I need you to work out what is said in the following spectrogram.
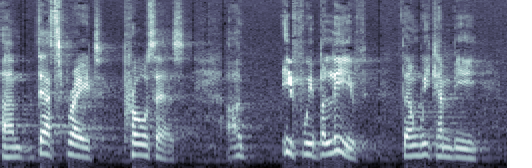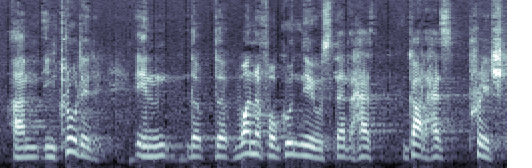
um, desperate process. Uh, if we believe, then we can be um, included in the, the wonderful good news that has, God has preached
